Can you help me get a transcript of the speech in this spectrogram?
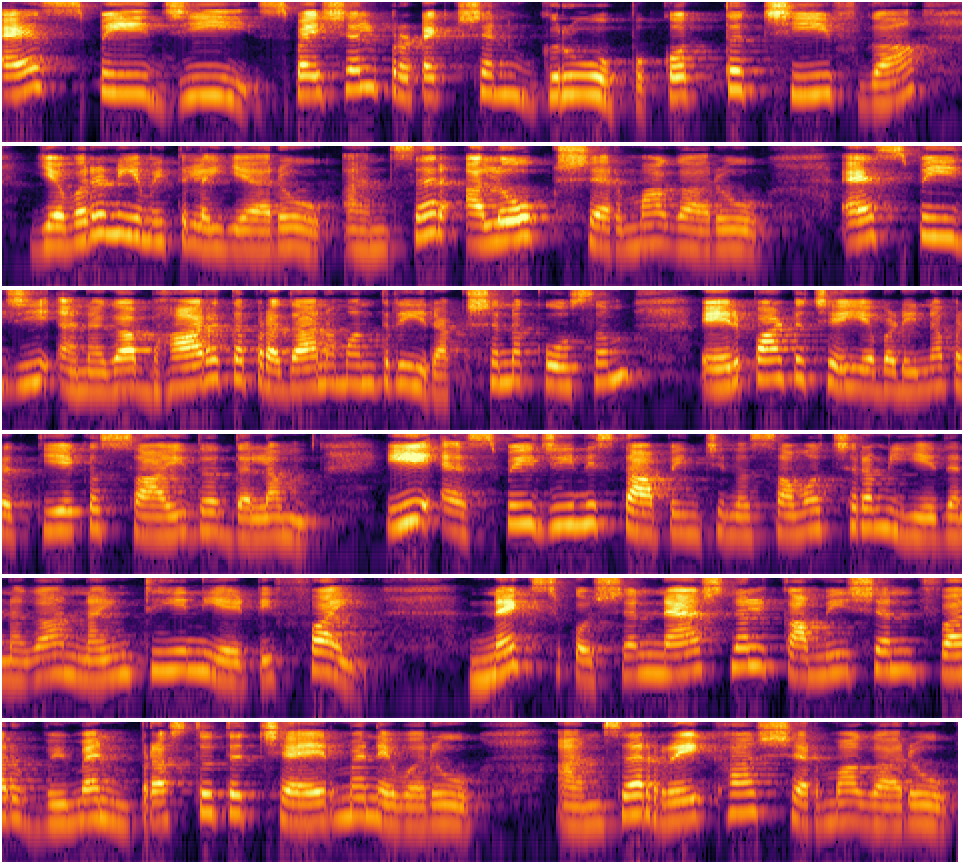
SPG special protection group కొత్త చీఫ్గా ఎవరు నియమితులయ్యారు? ఆన్సర్ అలోక్ శర్మ గారు. ఎస్పీజీ అనగా భారత ప్రధానమంత్రి రక్షణ కోసం ఏర్పాటు చేయబడిన ప్రత్యేక సాయుధ దళం. ఈ ఎస్పీజీని స్థాపించిన సంవత్సరం ఏదనగా nineteen eighty five next question national commission for women ప్రస్తుత చైర్మన్ ఎవరు? ఆన్సర్ రేఖా శర్మ గారు.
